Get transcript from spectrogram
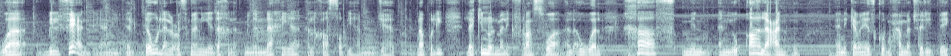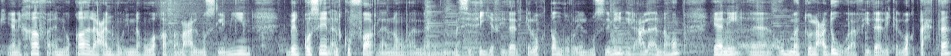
وبالفعل يعني الدولة العثمانية دخلت من الناحية الخاصة بها من جهة نابولي لكن الملك فرانسوا الأول خاف من أن يقال عنه. يعني كما يذكر محمد فريد بيك يعني خاف أن يقال عنه إنه وقف مع المسلمين بين قوسين الكفار لأنه المسيحية في ذلك الوقت تنظر إلى المسلمين على أنهم يعني آه، أمة عدوة في ذلك الوقت تحت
